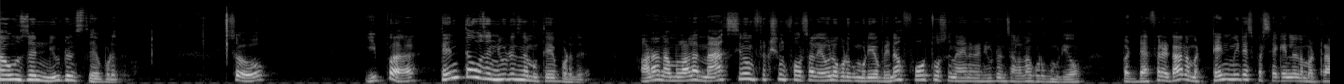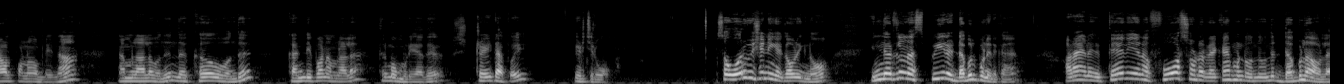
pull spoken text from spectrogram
தௌசண்ட் நியூட்டன்ஸ் தேவைப்படுது. ஸோ இப்போ டென் தௌசண்ட் நியூட்டன்ஸ் நமக்கு தேவைப்படுது. ஆனால் நம்மளால் மேக்ஸிமம் ஃப்ரிக்ஷன் ஃபோர்ஸால் எவ்வளோ கொடுக்க முடியும் அப்படின்னா ஃபோர் தௌசண்ட் நைன் ஹண்ட்ரட் நியூட்டன்ஸால் தான் கொடுக்க முடியும். பட் டெஃபினட்டாக நம்ம டென் மீட்டர்ஸ் பர் செகண்டில் நம்ம ட்ராவல் பண்ணோம் அப்படின்னா நம்மளால் வந்து இந்த கர்வ் வந்து கண்டிப்பாக நம்மளால் திரும்ப முடியாது. ஸ்ட்ரெயிட்டாக போய் இடிச்சிருவோம். ஸோ ஒரு விஷயம் நீங்கள் கவனிக்கணும். இந்த இடத்துல நான் ஸ்பீடை டபுள் பண்ணியிருக்கேன் ஆனால் எனக்கு தேவையான ஃபோர்ஸோட ரெக்குயர்மெண்ட் வந்து வந்து டபுள் ஆகல.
